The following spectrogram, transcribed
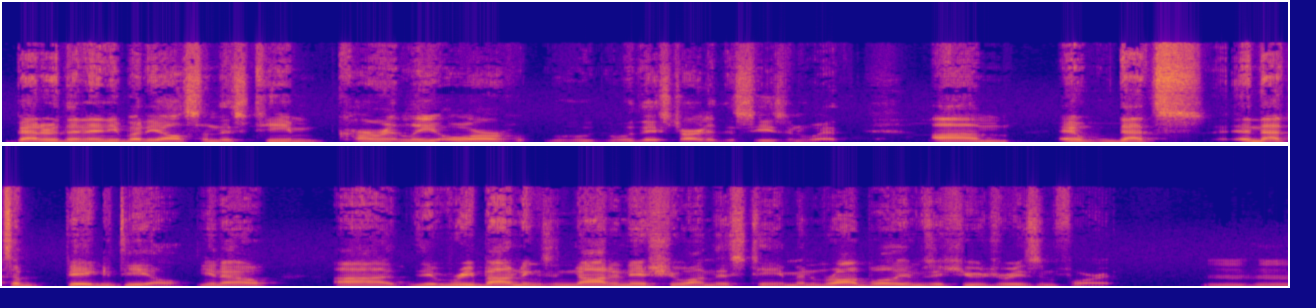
better than anybody else on this team currently or who, who they started the season with. Um, and that's and that's a big deal, you know. Uh, the rebounding is not an issue on this team, and Rob Williams a huge reason for it. Mm-hmm.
